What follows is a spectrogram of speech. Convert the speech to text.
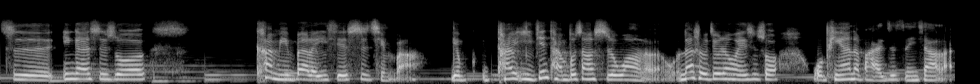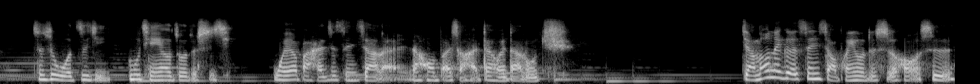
是应该是说。看明白了一些事情吧，也谈已经谈不上失望了。我那时候就认为是说我平安的把孩子生下来，这是我自己目前要做的事情。我要把孩子生下来，然后把小孩带回大陆去。讲到那个生小朋友的时候，是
